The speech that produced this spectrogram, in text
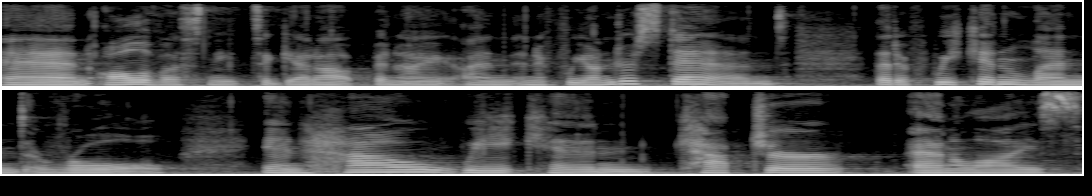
and all of us need to get up. And, I, and, and if we understand that if we can lend a role in how we can capture, analyze,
